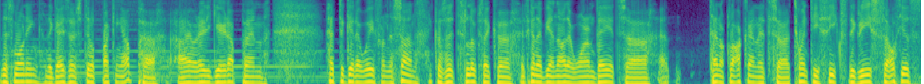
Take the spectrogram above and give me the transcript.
this morning the guys are still packing up. Uh, I already geared up and had to get away from the sun because it looks like uh, it's gonna be another warm day. It's uh, 10 o'clock and it's uh, 26 degrees Celsius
